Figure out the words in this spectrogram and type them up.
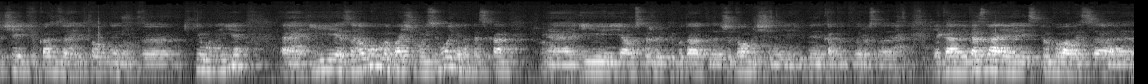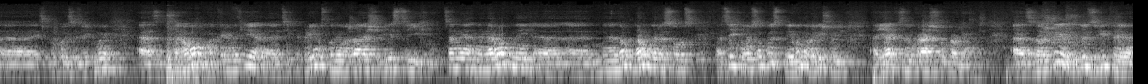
речей, які вказують взагалі, хто вони, ну, е, які вони є. Е, І загалом ми бачимо сьогодні на ТСК, і я вам скажу, як депутат Житомирщини, людина, яка тут виросла, яка, яка знає і спілкувалася, е, і спілкується з людьми. Е, Загалом керівники е, цих підприємств вони вважають, що ліс це їхній. Це не, не народний, е, е, не народний ресурс, а це їхній особистий, і вони вирішують, е, як з ним краще управляти. Е, Завжди йдуть звіти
